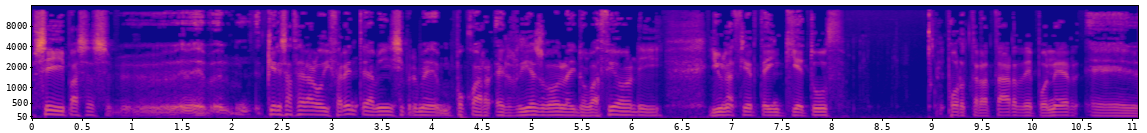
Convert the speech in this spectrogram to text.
sí, pasas. Eh, quieres hacer algo diferente. A mí siempre me un poco el riesgo, la innovación y, y una cierta inquietud por tratar de poner eh,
